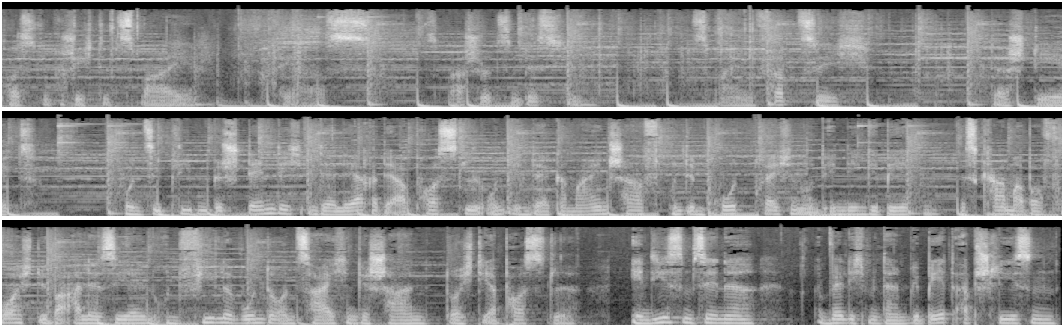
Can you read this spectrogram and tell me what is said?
Apostelgeschichte 2, Vers, jetzt raschelt ein bisschen, 42. Da steht, und sie blieben beständig in der Lehre der Apostel und in der Gemeinschaft und im Brotbrechen und in den Gebeten. Es kam aber Furcht über alle Seelen und viele Wunder und Zeichen geschahen durch die Apostel. In diesem Sinne will ich mit einem Gebet abschließen.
